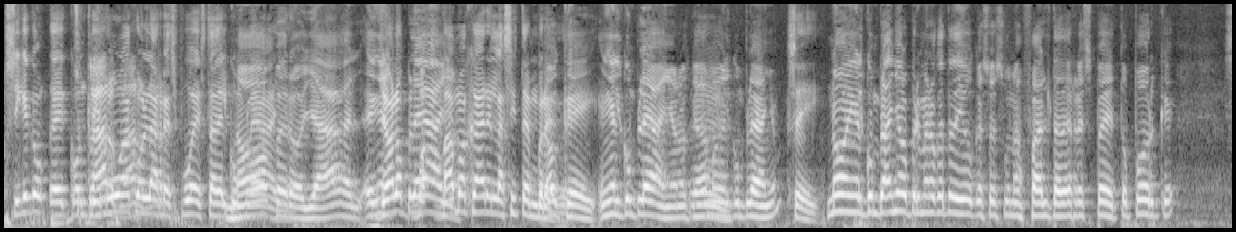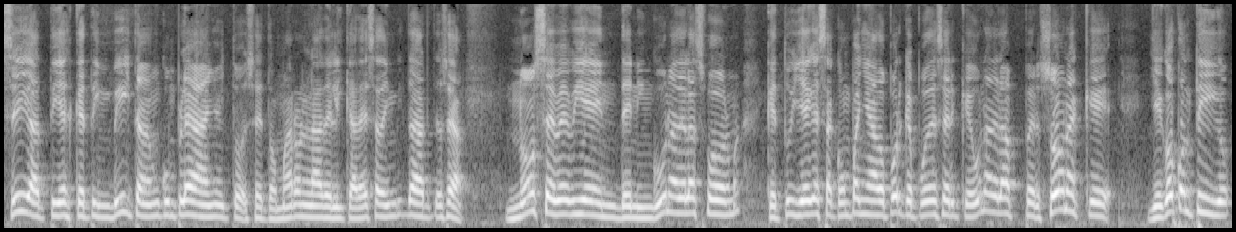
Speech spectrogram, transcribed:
sigue con- eh, continúa claro, claro. con la respuesta del no, cumpleaños. pero ya. En el Yo lo- cumpleaños. va- vamos a caer en la cita en breve. Ok, en el cumpleaños, nos quedamos en el cumpleaños. Sí. No, en el cumpleaños lo primero que te digo que eso es una falta de respeto porque si a ti es que te invitan a un cumpleaños y to- se tomaron la delicadeza de invitarte, o sea, no se ve bien de ninguna de las formas que tú llegues acompañado porque puede ser que una de las personas que llegó contigo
